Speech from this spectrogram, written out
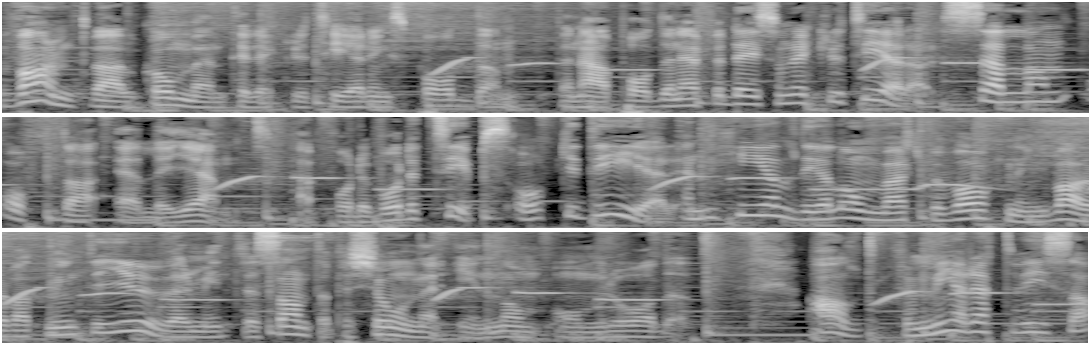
Varmt välkommen till Rekryteringspodden. Den här podden är för dig som rekryterar, sällan, ofta eller jämt. Här får du både tips och idéer, en hel del omvärldsbevakning varvat med intervjuer med intressanta personer inom området. Allt för mer rättvisa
